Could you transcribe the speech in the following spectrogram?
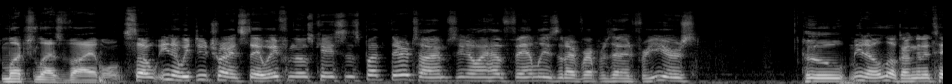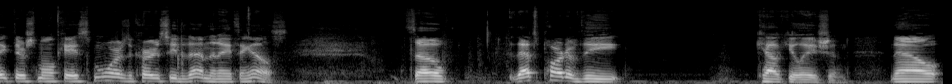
much less viable. So, you know, we do try and stay away from those cases, but there are times, you know, I have families that I've represented for years who, you know, look, I'm going to take their small case more as a courtesy to them than anything else. So, that's part of the calculation. Now,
